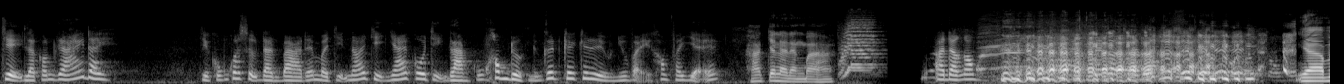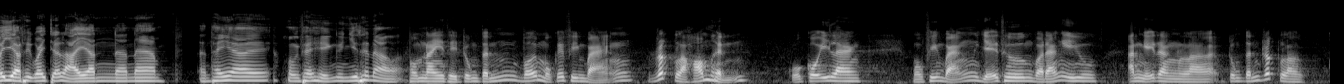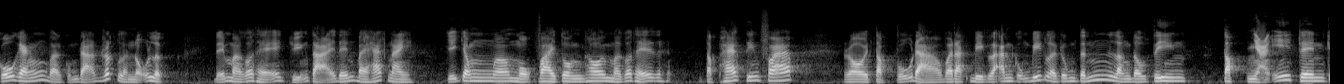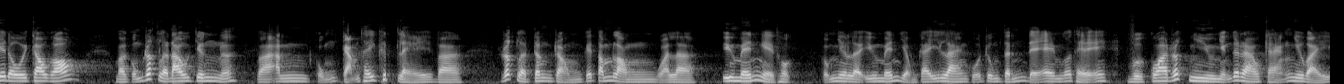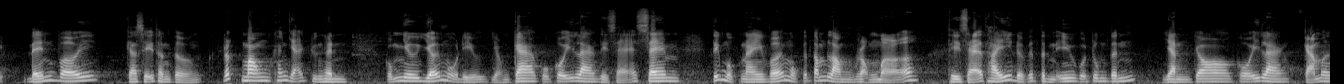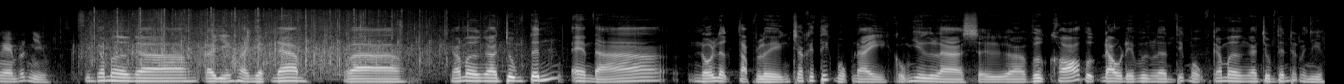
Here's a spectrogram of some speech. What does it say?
Chị là con gái đây. Chị cũng có sự đàn bà để mà chị nói chị nhái cô chị làm cũng không được những cái cái cái điều như vậy không phải dễ. Hát chính là đàn bà hả à đàn ông. Dạ bây giờ thì quay trở lại anh ờ, Nam. Anh thấy ờ, Hường thể hiện như thế nào ạ? Hôm nay thì Trung Tính với một cái phiên bản rất là hóm hỉnh của cô Ý Lan. Một phiên bản dễ thương và đáng yêu. Anh nghĩ rằng là Trung Tính rất là cố gắng và cũng đã rất là nỗ lực Để mà có thể chuyển tải đến bài hát này. Chỉ trong ờ, một vài tuần thôi mà có thể tập hát tiếng Pháp Rồi tập vũ đạo và đặc biệt là anh cũng biết là Trung Tính lần đầu tiên tập nhảy trên cái đôi cao gót và cũng rất là đau chân nữa. Và anh cũng cảm thấy khích lệ và rất là trân trọng cái tấm lòng gọi là yêu mến nghệ thuật cũng như là yêu mến giọng ca Ý Lan của Trung Tính để em có thể vượt qua rất nhiều những cái rào cản như vậy đến với ca sĩ thần tượng. Rất mong khán giả truyền hình cũng như giới mùa điệu giọng ca của cô Ý Lan thì sẽ xem tiết mục này với một cái tấm lòng rộng mở thì sẽ thấy được cái tình yêu của Trung Tính dành cho cô Ý Lan. Cảm ơn em rất nhiều xin cảm ơn uh, đạo diễn hoàng nhật nam và cảm ơn à, trung tính. Em đã nỗ lực tập luyện cho cái tiết mục này cũng như là sự à, vượt khó vượt đau để vươn lên tiết mục. Cảm ơn trung tính rất là nhiều.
